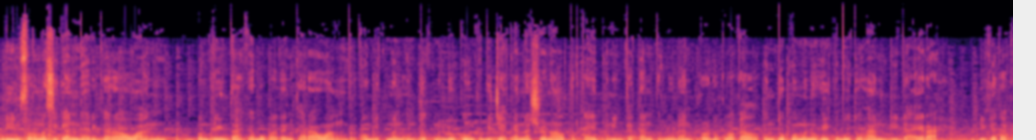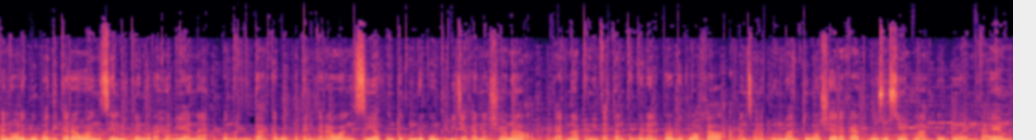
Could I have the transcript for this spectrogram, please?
Diinformasikan dari Karawang, pemerintah Kabupaten Karawang berkomitmen untuk mendukung kebijakan nasional terkait peningkatan penggunaan produk lokal untuk memenuhi kebutuhan di daerah. Dikatakan oleh Bupati Karawang Selika Nurahadiana, pemerintah Kabupaten Karawang siap untuk mendukung kebijakan nasional karena peningkatan penggunaan produk lokal akan sangat membantu masyarakat khususnya pelaku UMKM.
